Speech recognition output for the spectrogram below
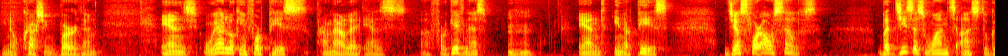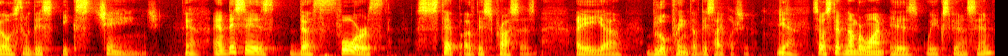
you know crushing burden, and we are looking for peace primarily as uh, forgiveness and inner peace, just for ourselves. But Jesus wants us to go through this exchange. Yeah. And this is the fourth step of this process, a uh, blueprint of discipleship. Yeah. So, step number one is we experience sin.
